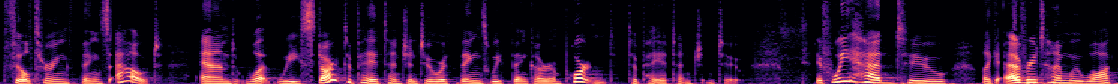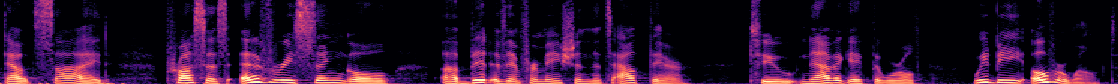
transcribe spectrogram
filtering things out. And what we start to pay attention to are things we think are important to pay attention to. If we had to, like every time we walked outside, process every single uh, bit of information that's out there to navigate the world, we'd be overwhelmed.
